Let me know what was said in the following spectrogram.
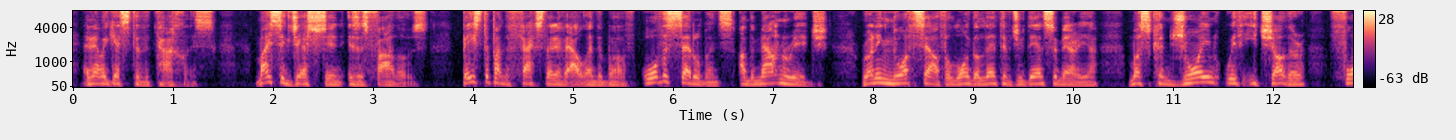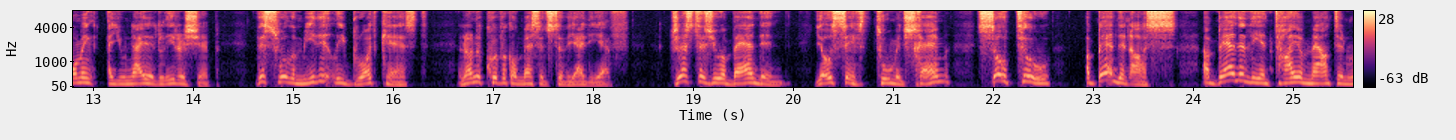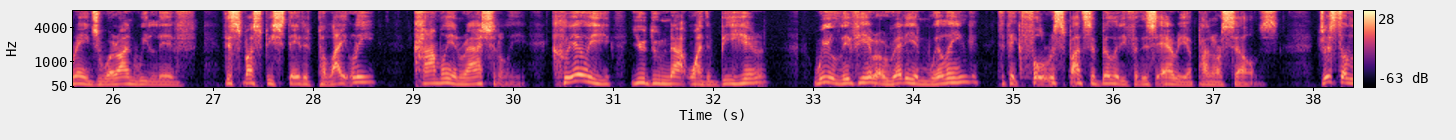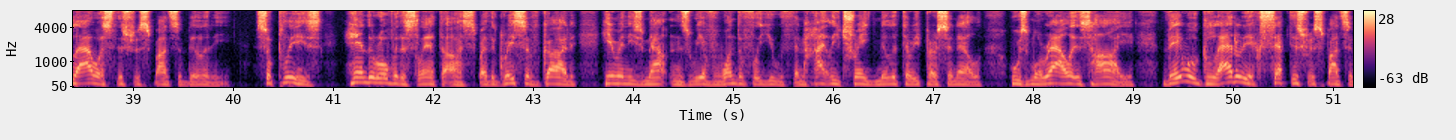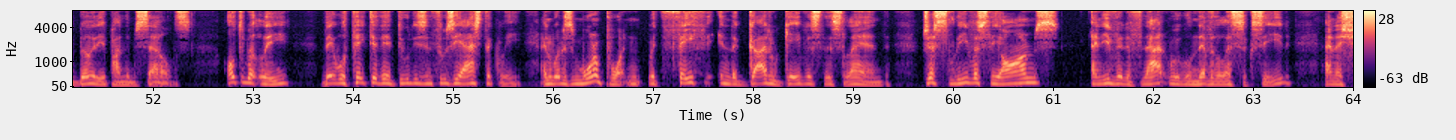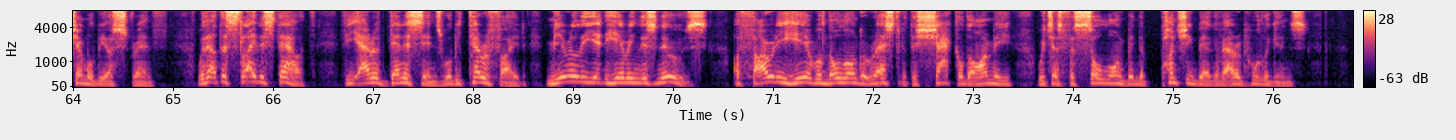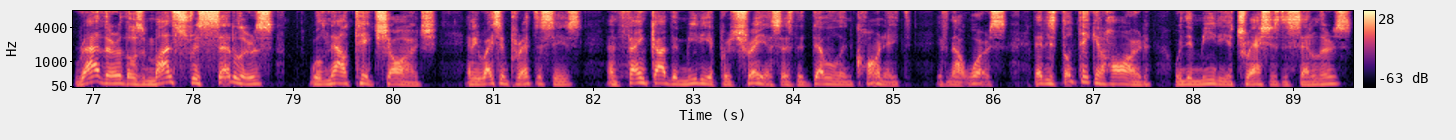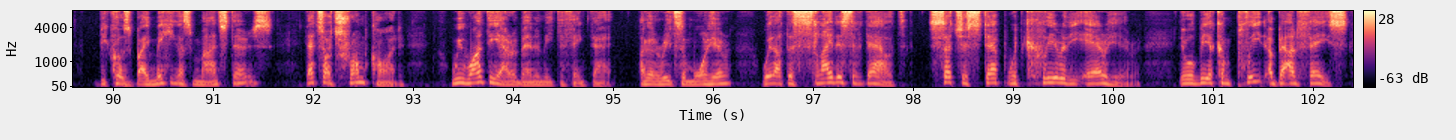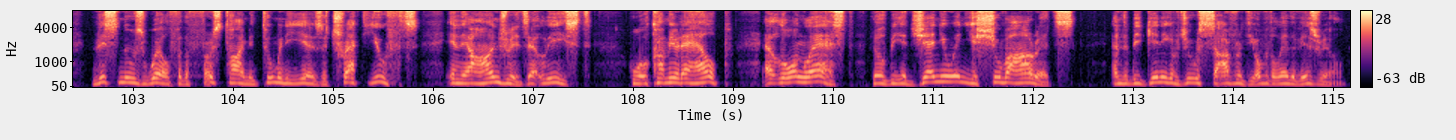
And now he gets to the Tachlis. My suggestion is as follows. Based upon the facts that I've outlined above, all the settlements on the mountain ridge running north-south along the length of Judea and Samaria must conjoin with each other, forming a united leadership. This will immediately broadcast an unequivocal message to the IDF. Just as you abandoned Yosef's tomb in Shechem, so too abandon us. Abandon the entire mountain range whereon we live. This must be stated politely, calmly, and rationally. Clearly, you do not want to be here. We live here are ready and willing to take full responsibility for this area upon ourselves. Just allow us this responsibility. So please hand over this land to us. By the grace of God, here in these mountains, we have wonderful youth and highly trained military personnel whose morale is high. They will gladly accept this responsibility upon themselves. Ultimately, they will take to their duties enthusiastically. And what is more important, with faith in the God who gave us this land, just leave us the arms and even if not, we will nevertheless succeed, and Hashem will be our strength. Without the slightest doubt, the Arab denizens will be terrified merely at hearing this news. Authority here will no longer rest with the shackled army which has for so long been the punching bag of Arab hooligans. Rather, those monstrous settlers will now take charge. And he writes in parentheses, and thank God the media portray us as the devil incarnate, if not worse. That is, don't take it hard when the media trashes the settlers because by making us monsters, that's our trump card. We want the Arab enemy to think that. I'm going to read some more here. Without the slightest of doubt, such a step would clear the air here. There will be a complete about face. This news will, for the first time in too many years, attract youths in their hundreds at least who will come here to help. At long last, there'll be a genuine Yeshuva Haaretz and the beginning of Jewish sovereignty over the land of Israel.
